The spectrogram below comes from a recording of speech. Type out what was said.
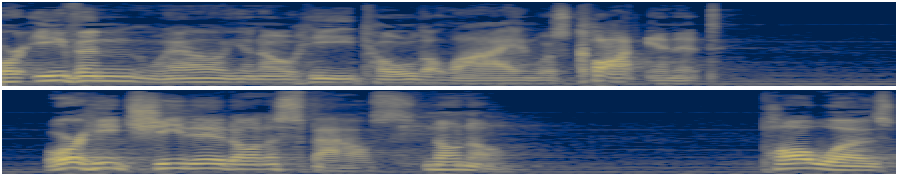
or even, well, you know, he told a lie and was caught in it, or he cheated on a spouse. No, no. Paul was,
